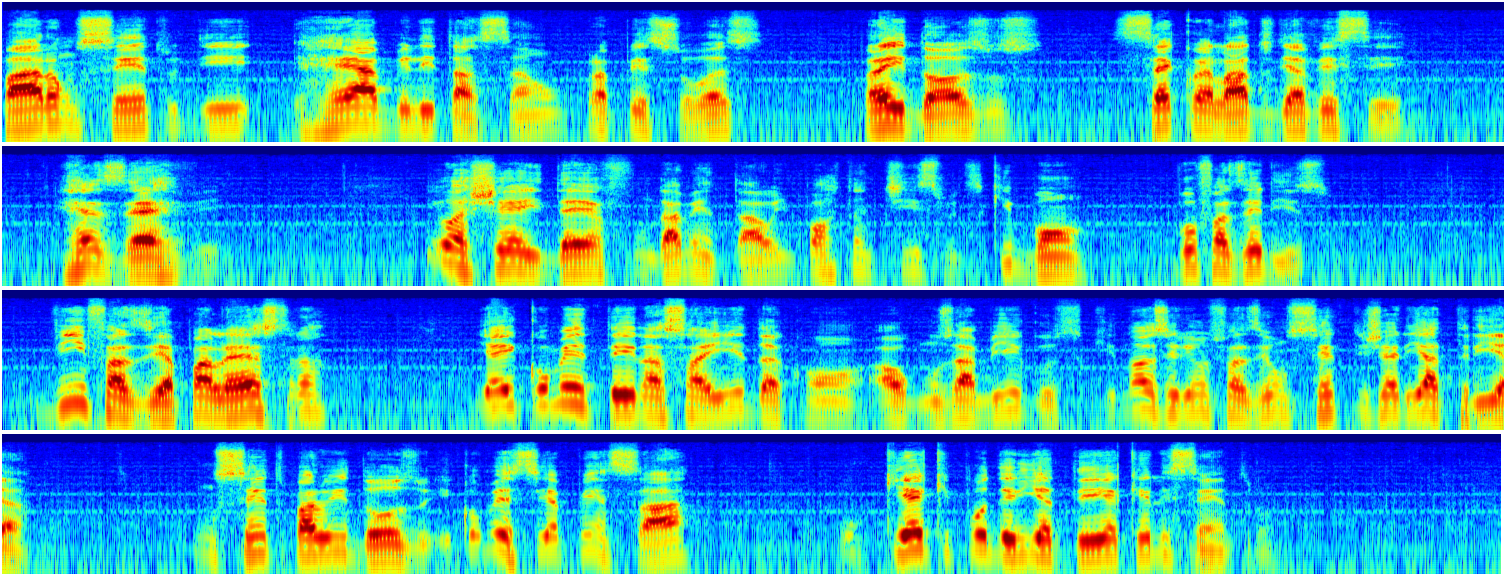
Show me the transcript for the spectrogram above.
para um centro de reabilitação para pessoas, para idosos sequelados de AVC. Reserve. Eu achei a ideia fundamental, importantíssima. Disse que bom, vou fazer isso. Vim fazer a palestra e aí comentei na saída com alguns amigos que nós iríamos fazer um centro de geriatria, um centro para o idoso. E comecei a pensar o que é que poderia ter aquele centro.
